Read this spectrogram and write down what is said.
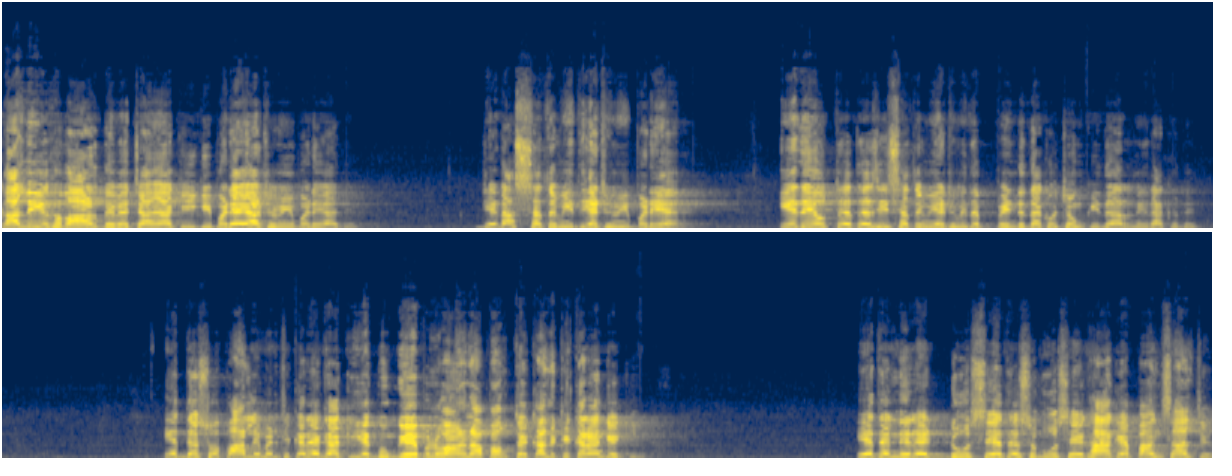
ਕੱਲ ਹੀ ਅਖਬਾਰ ਦੇ ਵਿੱਚ ਆਇਆ ਕੀ ਕੀ ਪੜਿਆ 8ਵੀਂ ਪੜਿਆ ਅੱਜ। ਜਿਹੜਾ 7ਵੀਂ ਤੇ 8ਵੀਂ ਪੜਿਆ ਇਹਦੇ ਉੱਤੇ ਤੇ ਅਸੀਂ 7ਵੀਂ 8ਵੀਂ ਦੇ ਪਿੰਡ ਦਾ ਕੋਈ ਚੌਕੀਦਾਰ ਨਹੀਂ ਰੱਖਦੇ। ਇਹ ਦੱਸੋ ਪਾਰਲੀਮੈਂਟ 'ਚ ਕਰੇਗਾ ਕੀ? ਇਹ ਗੁੰਗੇ ਭਲਵਾਨ ਆਪਾਂ ਉੱਤੇ ਘੱਲ ਕੇ ਕਰਾਂਗੇ ਕੀ? ਇਹ ਤੇ ਨਿਰੇ ਡੋਸੇ ਤੇ ਸਮੋਸੇ ਖਾ ਕੇ 5 ਸਾਲ 'ਚ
